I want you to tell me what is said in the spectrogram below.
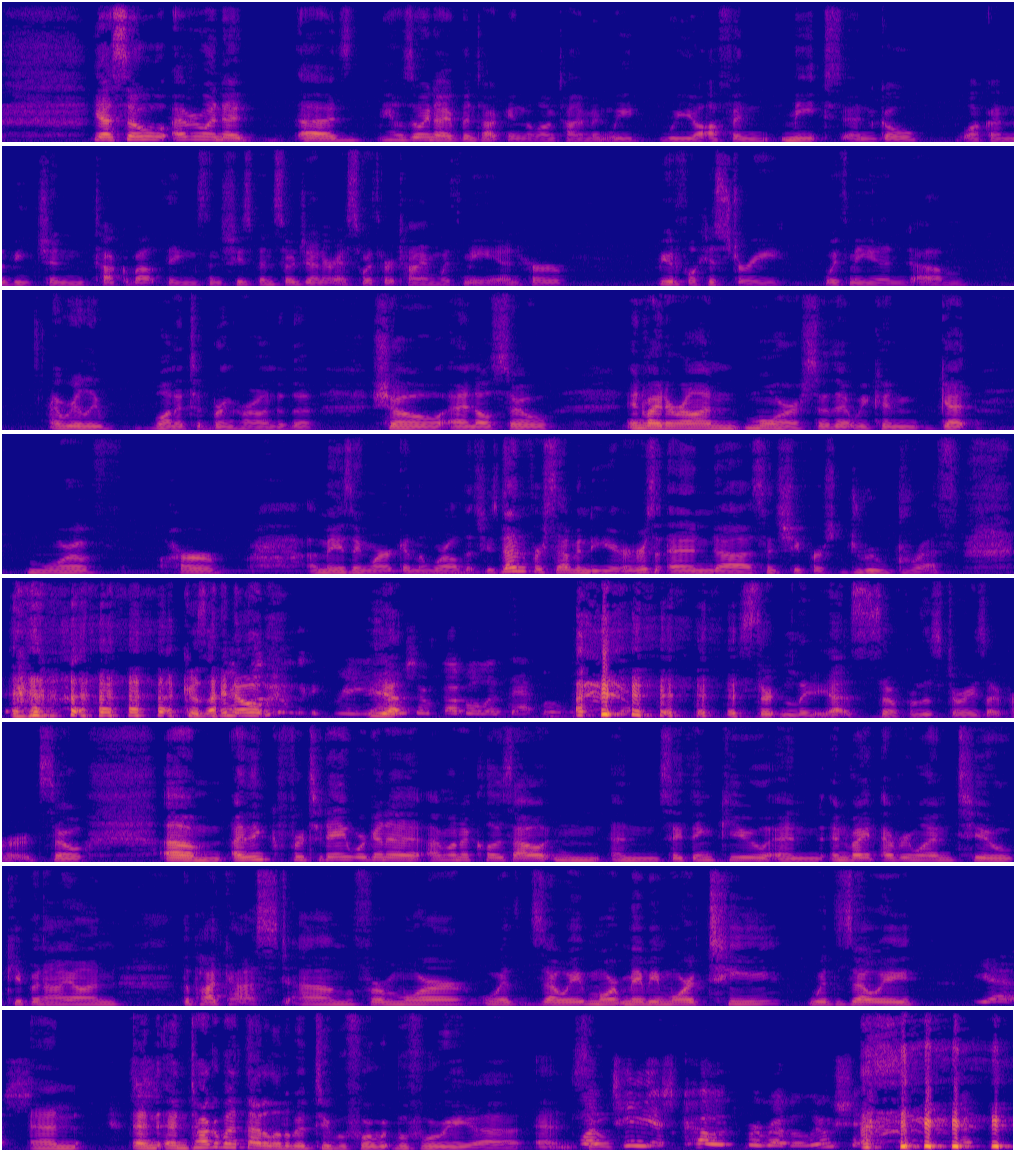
yeah, so everyone, uh, uh, you know, Zoe and I have been talking a long time, and we we often meet and go walk on the beach and talk about things. And she's been so generous with her time with me and her beautiful history with me, and um, I really wanted to bring her onto the show and also invite her on more so that we can get more of her amazing work in the world that she's done for 70 years and uh, since she first drew breath because i know. Yeah. I was a rebel at that moment. Yes. certainly yes so from the stories i've heard so um, i think for today we're gonna i want to close out and and say thank you and invite everyone to keep an eye on the podcast um, for more with zoe more maybe more tea with zoe Yes. and and and talk about that a little bit too before we, before we uh, end. Well, So Tea is code for revolution.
